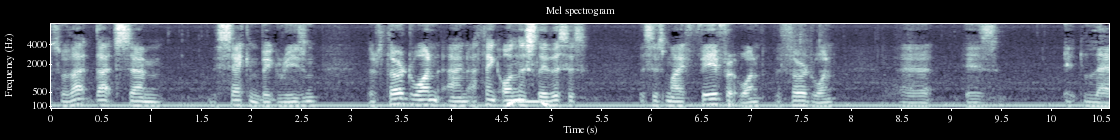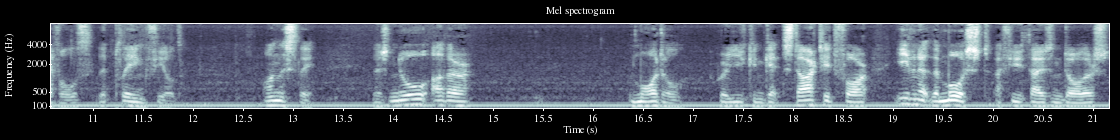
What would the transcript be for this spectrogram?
So that that's um, the second big reason. The third one, and I think honestly this is this is my favourite one. The third one uh, is it levels the playing field. Honestly, there's no other model where you can get started for even at the most a few thousand dollars.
